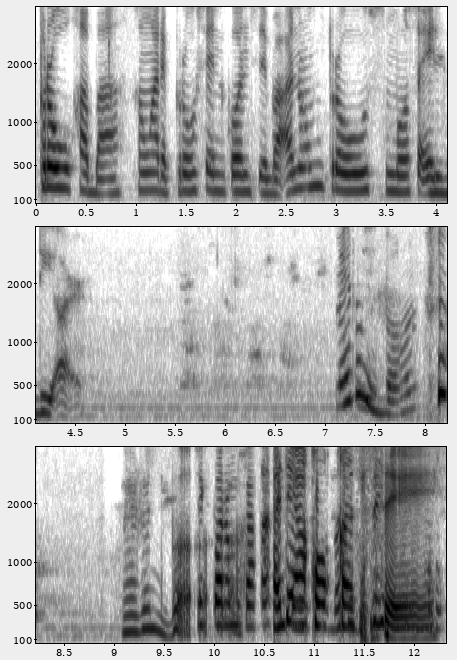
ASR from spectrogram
pro ka ba? Kamari, pros and cons, diba? Anong pros mo sa LDR? Meron ba? Meron ba? Like, parang Ah, Hindi, ako kasi,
